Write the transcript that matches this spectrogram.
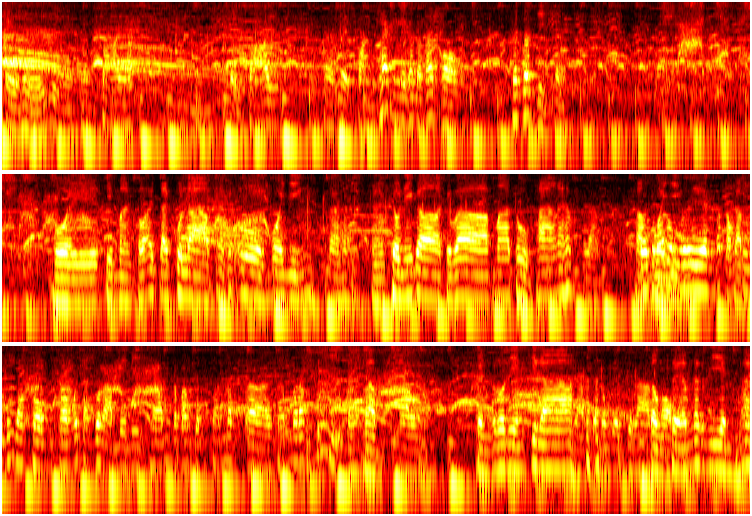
โอ้โหอยู่ใน ซ้ายฮะเตะซ้ายเอ่อเตะฝันแข้งเลยครับแต่หน้านของเพชรยอดหญิงนะมวยทีมมันของอาจารย์กุหลาบนะครับโอ้มวยหญิงนะฮะอ่าช่วงนี้ก็ถือว่ามาถูกทางนะครับครับครับโดยเฉมวยพาะหญิงโรงเรียนครับหนองครับปีนิยาคมของวิชากุหลาบเนี่ยมีแชมป์กำลังจะแชมป์นักเอ่อแชมป์รักบี้นะครับเราเป็นโรงเรียนกีฬาอยากจะโรงเรียนกีฬาส่งเสริมนักเรียนให้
